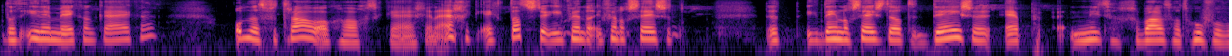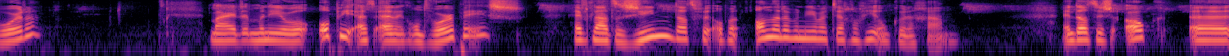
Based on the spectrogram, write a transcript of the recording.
dat iedereen mee kan kijken, om dat vertrouwen ook hoog te krijgen. En eigenlijk dat stuk, ik, ben, ik, vind nog steeds het, ik denk nog steeds dat deze app niet gebouwd had hoeven worden. Maar de manier waarop hij uiteindelijk ontworpen is, heeft laten zien dat we op een andere manier met technologie om kunnen gaan. En dat is ook, uh, uh,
